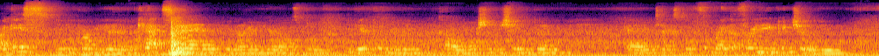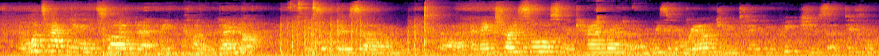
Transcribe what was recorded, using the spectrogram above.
I guess you've probably heard of a CAT scan, you know, you go to hospital, you get put in a big kind of washing machine thing, and it takes a 3D picture of you. And what's happening inside that big kind of donut is that there's um, uh, an X-ray source and a camera whizzing around you, taking pictures at different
